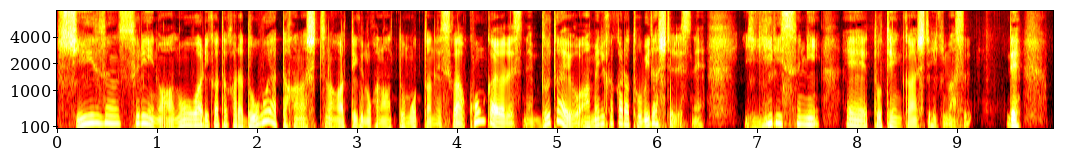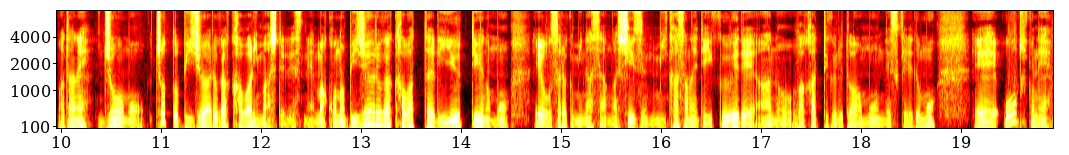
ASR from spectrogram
シーズン3のあの終わり方からどうやって話つながっていくのかなと思ったんですが、今回はですね、舞台をアメリカから飛び出してですね、イギリスに、えーと転換していきます。で、またね、ジョーもちょっとビジュアルが変わりましてですね、まあ、このビジュアルが変わった理由っていうのも、えー、おそらく皆さんがシーズン見重ねていく上であの分かってくるとは思うんですけれども、えー、大きくね、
